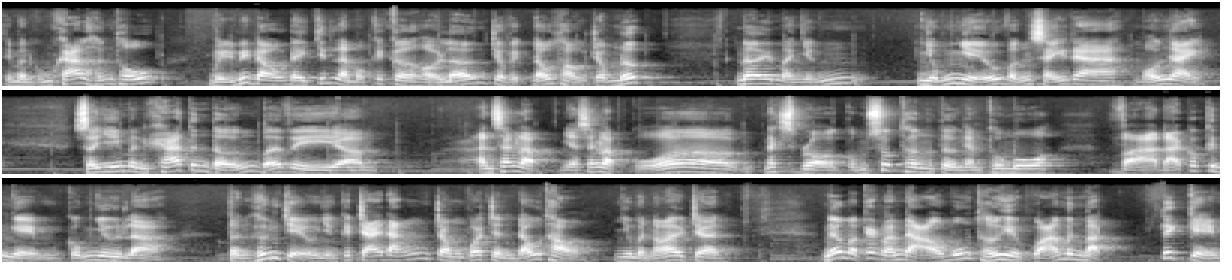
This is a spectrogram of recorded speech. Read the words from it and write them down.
thì mình cũng khá là hứng thú vì biết đâu đây chính là một cái cơ hội lớn cho việc đấu thầu trong nước, nơi mà những nhũng nhiễu vẫn xảy ra mỗi ngày. Sở dĩ mình khá tin tưởng bởi vì ờ, anh sáng lập, nhà sáng lập của Nextpro cũng xuất thân từ ngành thu mua và đã có kinh nghiệm cũng như là từng hứng chịu những cái trái đắng trong quá trình đấu thầu như mình nói ở trên. Nếu mà các lãnh đạo muốn thử hiệu quả minh bạch, tiết kiệm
